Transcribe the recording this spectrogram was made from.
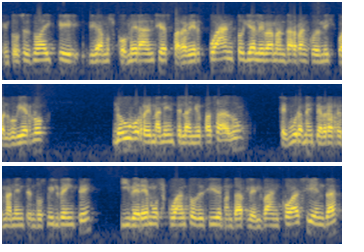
entonces no hay que, digamos, comer ansias para ver cuánto ya le va a mandar Banco de México al gobierno. No hubo remanente el año pasado, seguramente habrá remanente en 2020 y veremos cuánto decide mandarle el Banco a Hacienda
